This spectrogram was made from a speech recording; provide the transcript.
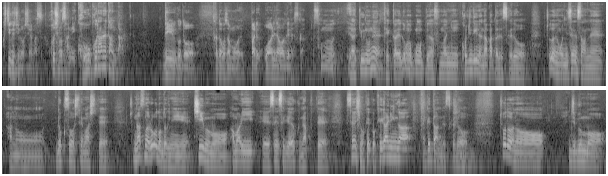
口々におっしゃいます星野さんにこう怒られたんだっていうことを片岡さんもやっぱり終わりなわけですか？その野球のね結果でどうのこうのっていうのはそんなに個人的にはなかったですけどちょうど2003年あの独走してまして夏のロードの時にチームもあまりえー成績が良くなくて選手も結構怪我人が出たんですけど、ちょうどあの自分も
